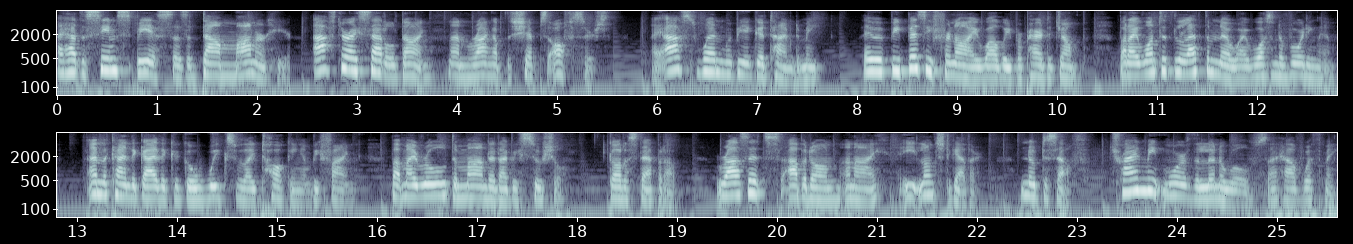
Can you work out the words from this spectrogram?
I had the same space as a damn manor here. After I settled down and rang up the ship's officers, I asked when would be a good time to meet. They would be busy for now while we prepared to jump, but I wanted to let them know I wasn't avoiding them. I'm the kind of guy that could go weeks without talking and be fine, but my role demanded I be social. Gotta step it up. Razitz, Abaddon, and I eat lunch together. Note to self try and meet more of the Luna Wolves I have with me.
